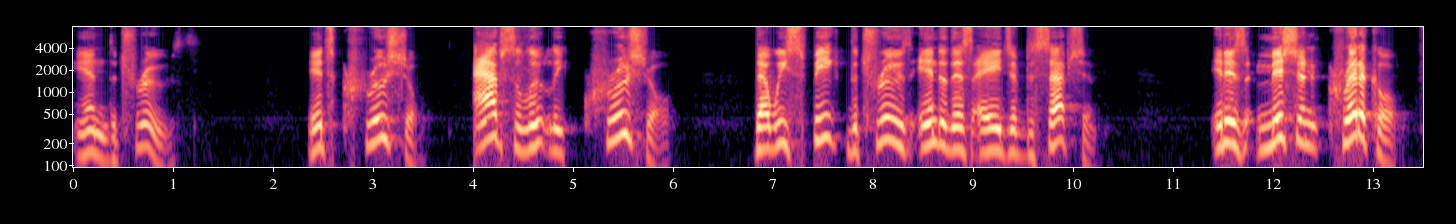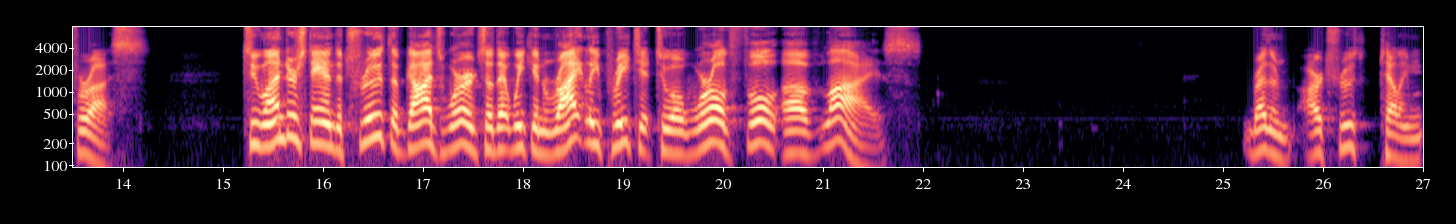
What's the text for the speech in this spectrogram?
in the truth. It's crucial, absolutely crucial, that we speak the truth into this age of deception. It is mission critical for us to understand the truth of God's Word so that we can rightly preach it to a world full of lies. Brethren, our truth telling,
